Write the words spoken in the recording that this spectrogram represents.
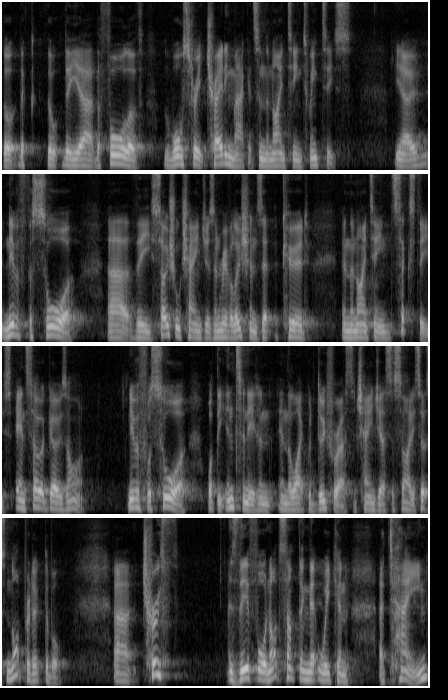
the, the, the, uh, the fall of the Wall Street trading markets in the 1920s. You know, never foresaw uh, the social changes and revolutions that occurred in the 1960s. And so it goes on. Never foresaw what the internet and, and the like would do for us to change our society. So it's not predictable. Uh, truth is therefore not something that we can attain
